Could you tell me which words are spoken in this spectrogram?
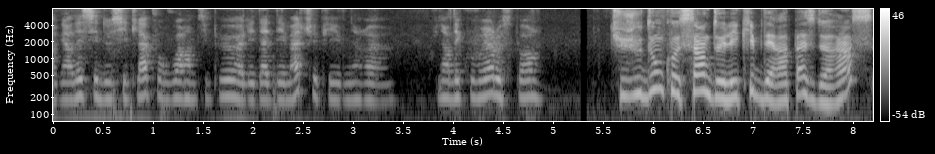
regarder ces deux sites-là pour voir un petit peu les dates des matchs et puis venir découvrir le sport. Tu joues donc au sein de l'équipe des Rapaces de Reims,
